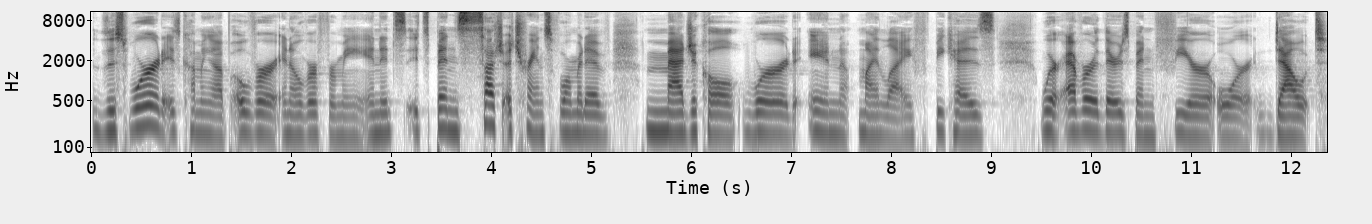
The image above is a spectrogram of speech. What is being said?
this word is coming up over and over for me and it's it's been such a transformative magical word in my life because wherever there's been fear or doubt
